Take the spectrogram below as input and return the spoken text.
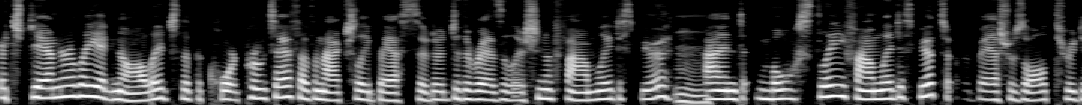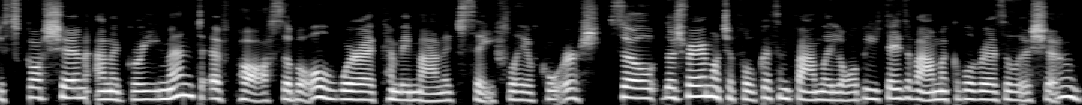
it's generally acknowledged that the court process isn't actually best suited to the resolution of family disputes. Mm. And mostly family disputes are best resolved through discussion and agreement, if possible, where it can be managed safely, of course. So there's very much a focus in family law these days of amicable resolution.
